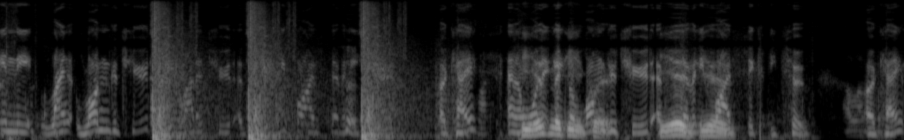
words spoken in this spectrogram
in the lang- longitude and latitude of 6572, okay? And I he want it in the longitude of 7562 okay?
